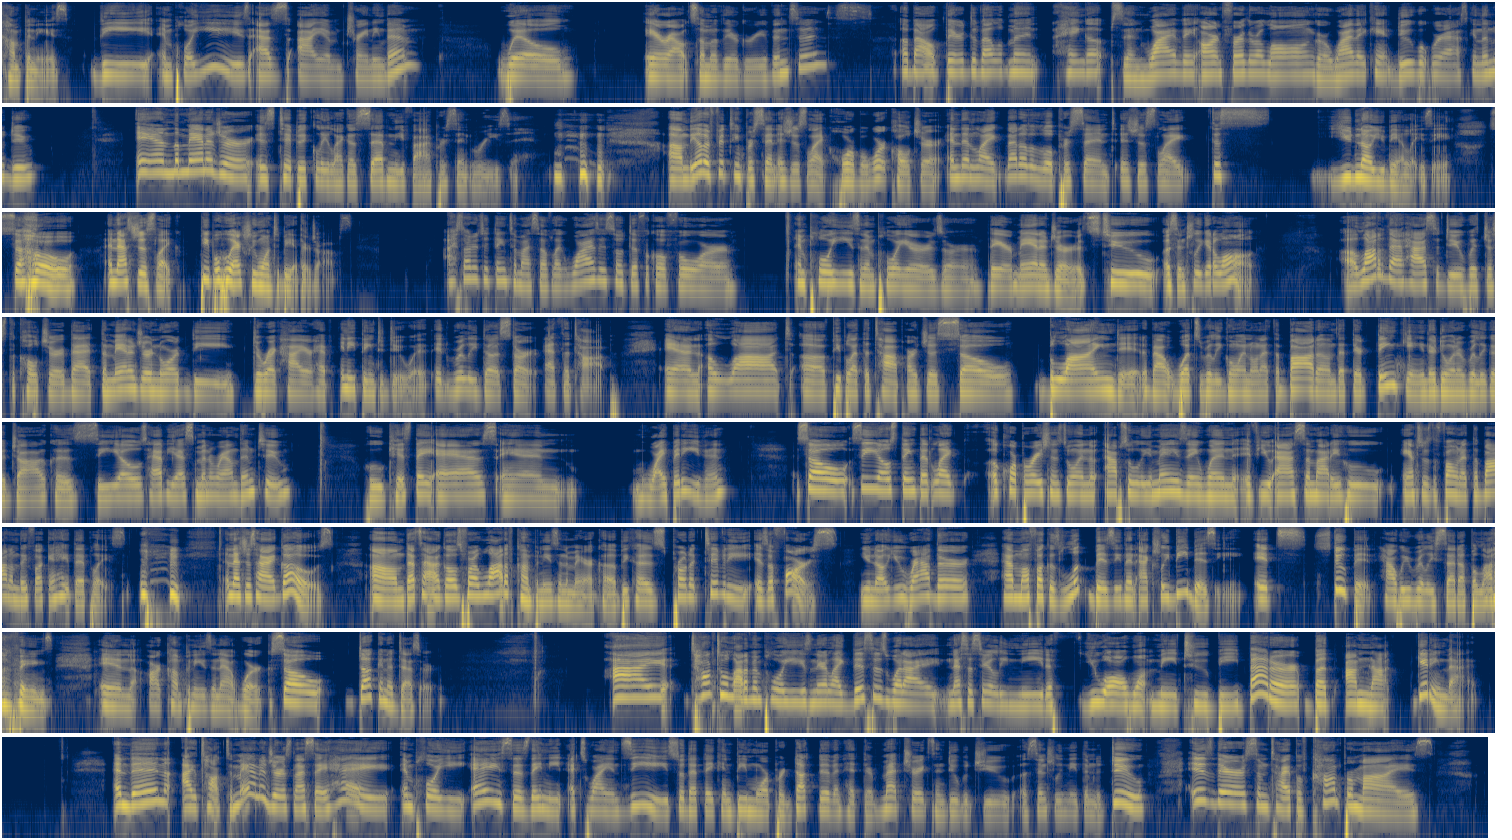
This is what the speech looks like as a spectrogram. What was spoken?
companies. The employees, as I am training them, will air out some of their grievances about their development hangups and why they aren't further along or why they can't do what we're asking them to do. And the manager is typically like a 75% reason. um, the other 15% is just like horrible work culture. And then like that other little percent is just like this, you know, you being lazy. So, and that's just like people who actually want to be at their jobs. I started to think to myself, like, why is it so difficult for employees and employers or their managers to essentially get along? A lot of that has to do with just the culture that the manager nor the direct hire have anything to do with. It really does start at the top. And a lot of people at the top are just so blinded about what's really going on at the bottom that they're thinking they're doing a really good job because CEOs have yes men around them too who kiss their ass and wipe it even. So CEOs think that like a corporation is doing absolutely amazing when if you ask somebody who answers the phone at the bottom, they fucking hate that place. and that's just how it goes. Um, that's how it goes for a lot of companies in America because productivity is a farce. You know, you rather have motherfuckers look busy than actually be busy. It's stupid how we really set up a lot of things in our companies and at work. So, duck in a desert. I talk to a lot of employees and they're like, this is what I necessarily need if you all want me to be better, but I'm not getting that. And then I talk to managers and I say, hey, employee A says they need X, Y, and Z so that they can be more productive and hit their metrics and do what you essentially need them to do. Is there some type of compromise?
